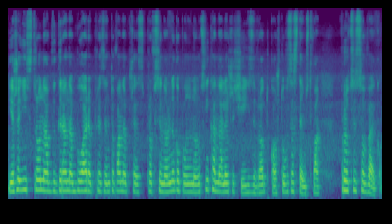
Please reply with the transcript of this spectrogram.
Jeżeli strona wygrana była reprezentowana przez profesjonalnego pełnomocnika, należy się jej zwrot kosztów zastępstwa procesowego.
